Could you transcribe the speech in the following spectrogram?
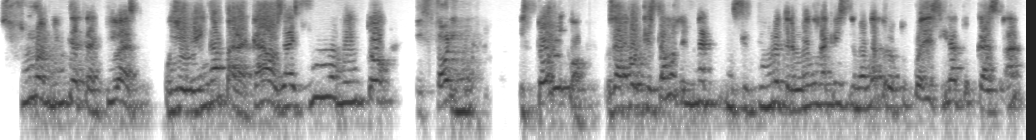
sumamente atractivas. Oye, vengan para acá, o sea, es un momento histórico. Histórico, o sea, porque estamos en una incertidumbre tremenda, una crisis tremenda, pero tú puedes ir a tu casa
